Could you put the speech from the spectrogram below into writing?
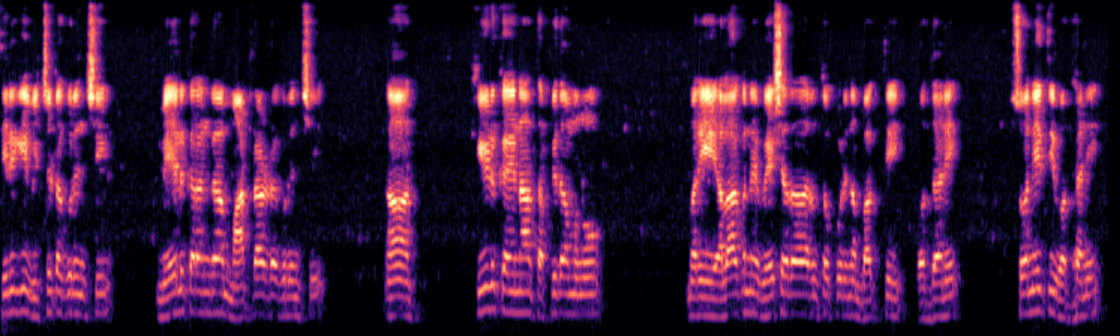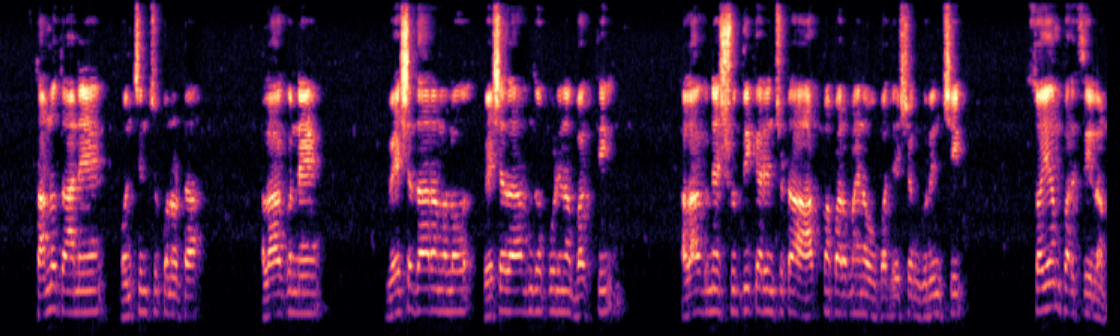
తిరిగి విచ్చుట గురించి మేలుకరంగా మాట్లాడట గురించి కీడుకైన తప్పిదమును మరి అలాగనే వేషధారంతో కూడిన భక్తి వద్దని స్వనీతి వద్దని తన్ను తానే వంచుకునుట. అలాగనే వేషధారణలో వేషధారణతో కూడిన భక్తి అలాగనే శుద్ధీకరించుట ఆత్మపరమైన ఉపదేశం గురించి స్వయం పరిశీలన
